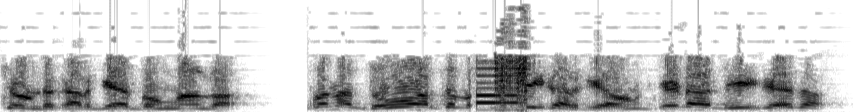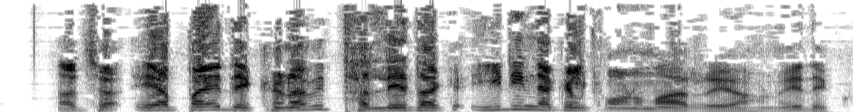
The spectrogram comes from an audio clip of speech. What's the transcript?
ਝੁੰਡ ਕਰ ਗਿਆ ਗਊਆਂ ਦਾ ਕਹਿੰਦਾ ਦੋ ਅਰਥ ਬਾਕੀ ਕਰ ਗਿਆ ਹੁਣ ਕਿਹੜਾ ਠੀਕ ਹੈ ਇਹਦਾ ਅੱਛਾ ਇਹ ਆਪਾਂ ਇਹ ਦੇਖਣਾ ਵੀ ਥੱਲੇ ਤੱਕ ਇਹਦੀ ਨਕਲ ਕੌਣ ਮਾਰ ਰਿਹਾ ਹੁਣ ਇਹ ਦੇਖੋ।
